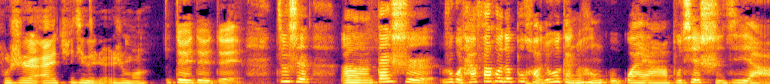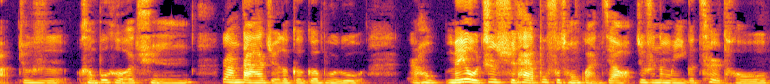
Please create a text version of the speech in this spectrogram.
不是爱具体的人是吗？对对对，就是嗯，但是如果他发挥的不好，就会感觉很古怪啊，不切实际啊，就是很不合群，让大家觉得格格不入，然后没有秩序，他也不服从管教，就是那么一个刺儿头。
